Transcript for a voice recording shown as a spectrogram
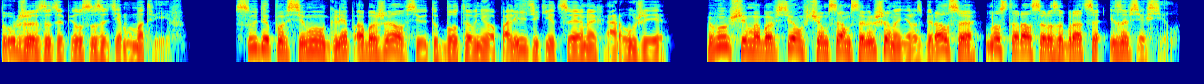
Тут же зацепился за тему Матвеев. Судя по всему, Глеб обожал всю эту болтовню о политике, ценах, оружии. В общем, обо всем, в чем сам совершенно не разбирался, но старался разобраться изо всех сил.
